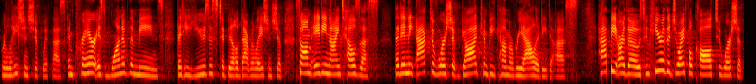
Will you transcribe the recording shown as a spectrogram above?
relationship with us, and prayer is one of the means that He uses to build that relationship. Psalm 89 tells us that in the act of worship, God can become a reality to us. Happy are those who hear the joyful call to worship,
